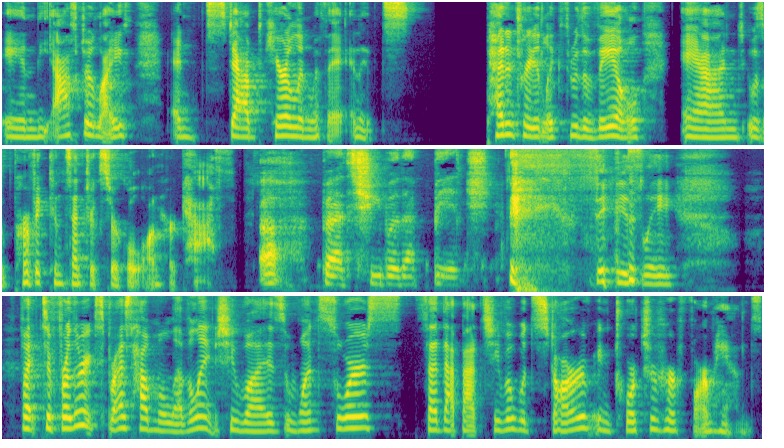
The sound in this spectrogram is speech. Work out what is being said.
in the afterlife and stabbed Carolyn with it. And it's penetrated like through the veil and it was a perfect concentric circle on her calf. Oh, Bathsheba, that bitch. Seriously. but to further express how malevolent she was, one source said that Bathsheba would starve and torture her farmhands.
